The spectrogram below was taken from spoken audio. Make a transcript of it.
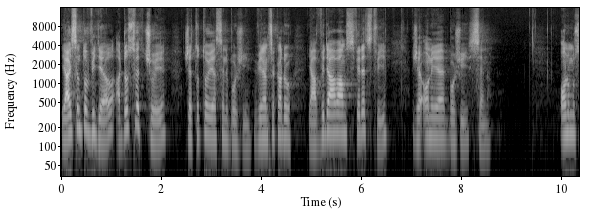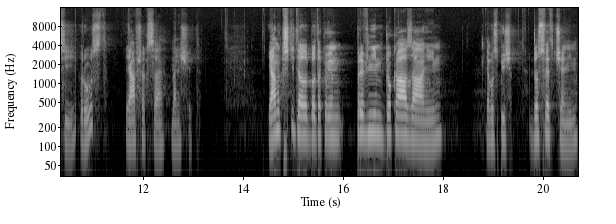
já jsem to viděl a dosvědčuji, že toto je syn Boží. V jiném překladu, já vydávám svědectví, že on je Boží syn. On musí růst, já však se menšit. Jan Křtitel byl takovým prvním dokázáním, nebo spíš dosvědčením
